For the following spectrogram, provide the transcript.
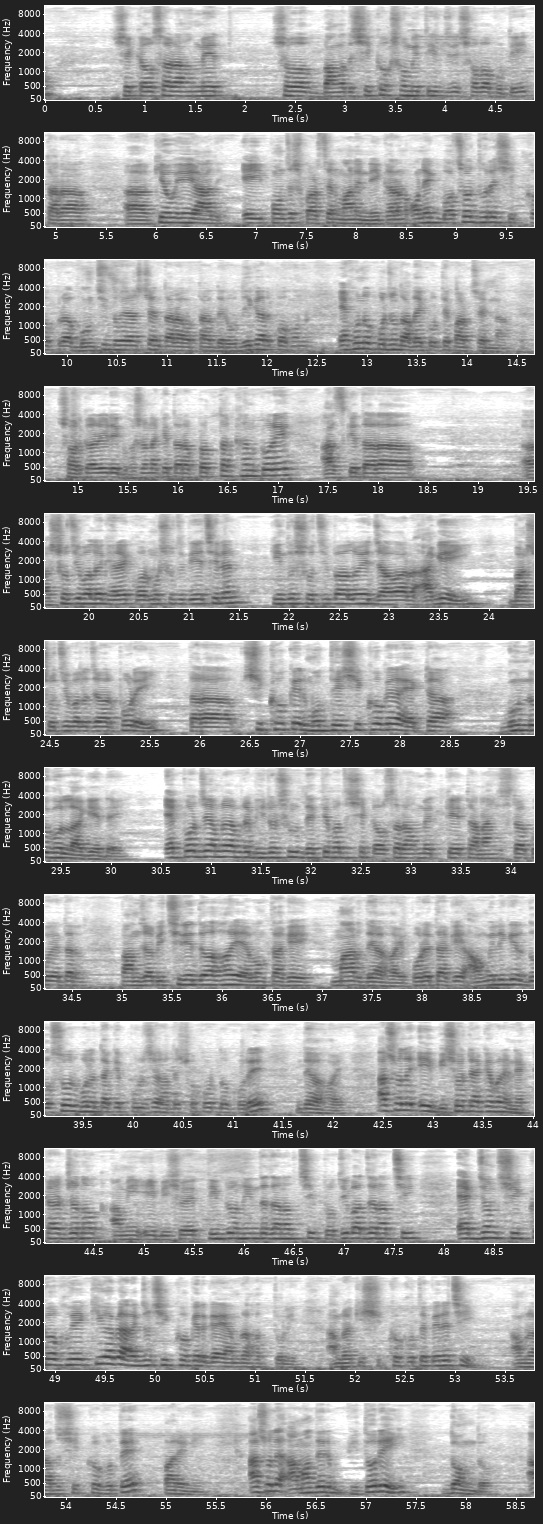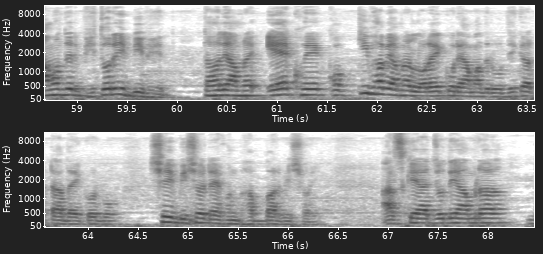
শেখ কাউসার আহমেদ সহ বাংলাদেশ শিক্ষক সমিতির যে সভাপতি, তারা কেউ এই এই পঞ্চাশ পার্সেন্ট মানেননি। কারণ অনেক বছর ধরে শিক্ষকরা বঞ্চিত হয়ে আসছেন, তারা তাদের অধিকার কখন এখনও পর্যন্ত আদায় করতে পারছেন না। সরকারের এই ঘোষণাকে তারা প্রত্যাখ্যান করে, আজকে তারা সচিবালয় ঘেরায় কর্মসূচি দিয়েছিলেন, কিন্তু সচিবালয়ে যাওয়ার আগেই বা সচিবালয়ে যাওয়ার পরেই তারা শিক্ষকের মধ্যে শিক্ষকেরা একটা গন্ডগোল লাগিয়ে দেয়। এক পর্যায়ে আমরা আমরা ভিডিওর শুরু দেখতে পাচ্ছি শেখ কাউসার আহমেদকে টানা করে তার পাঞ্জাবি ছিঁড়ে দেওয়া হয় এবং তাকে মার দেওয়া হয়। পরে তাকে আওয়ামী লীগের দোসর বলে তাকে পুলিশের হাতে সোপর্দ করে দেওয়া হয়। আসলে এই বিষয়টা একেবারে ন্যাক্কারজনক। আমি এই বিষয়ে তীব্র নিন্দা জানাচ্ছি, প্রতিবাদ জানাচ্ছি একজন শিক্ষক হয়ে কীভাবে আরেকজন শিক্ষকের গায়ে আমরা হাত তুলি? আমরা কি শিক্ষক হতে পেরেছি? আমরা আজ শিক্ষক হতে পারিনি। আসলে আমাদের ভিতরেই দ্বন্দ্ব, আমাদের ভিতরেই বিভেদ। তাহলে আমরা এক হয়ে কীভাবে আমরা লড়াই করে আমাদের অধিকারটা আদায় করব? সেই বিষয়টা এখন ভাববার বিষয়। আজকে আর যদি আমরা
